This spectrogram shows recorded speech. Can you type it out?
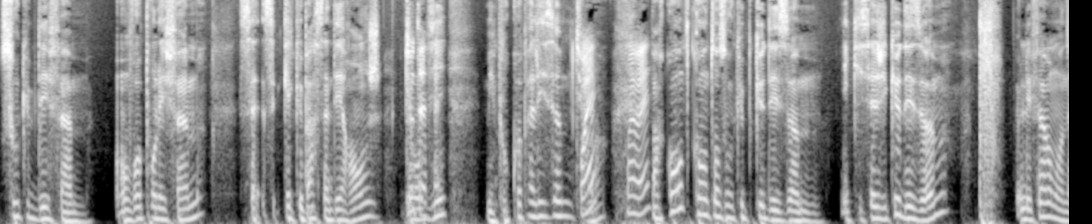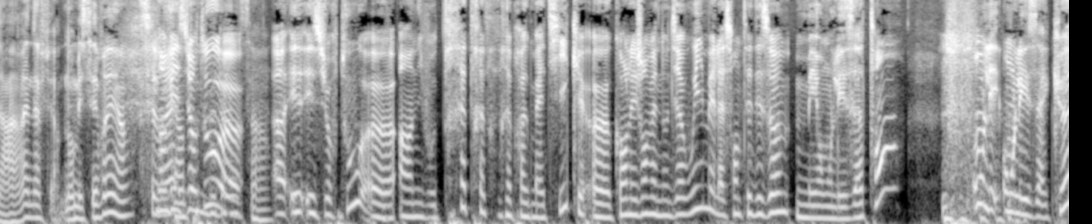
s'occupe des femmes, on voit pour les femmes, ça, quelque part, ça dérange. Et on à fait. dit, mais pourquoi pas les hommes, tu Ouais, vois ouais, ouais. Par contre, quand on s'occupe que des hommes et qu'il s'agit que des hommes, pff, les femmes, on n'a rien à faire. Non, mais c'est vrai. Hein. C'est Non, vrai. mais surtout, euh. Euh, et, et surtout, euh, à un niveau très très très très pragmatique, euh, quand les gens viennent nous dire oui, mais la santé des hommes, mais on les attend. On les on les accueille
